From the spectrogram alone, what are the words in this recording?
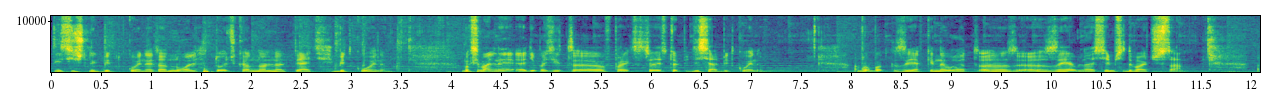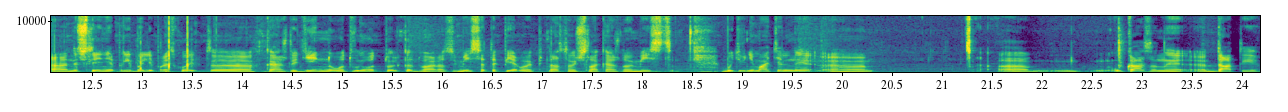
тысячных биткоина, это 0.005 биткоина. Максимальный э, депозит э, в проекте составляет 150 биткоинов. Обработка заявки на вывод э, за- заявлена 72 часа. Начисление прибыли происходит каждый день, но вот вывод только два раза в месяц, это 1 и 15 числа каждого месяца. Будьте внимательны, указаны даты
